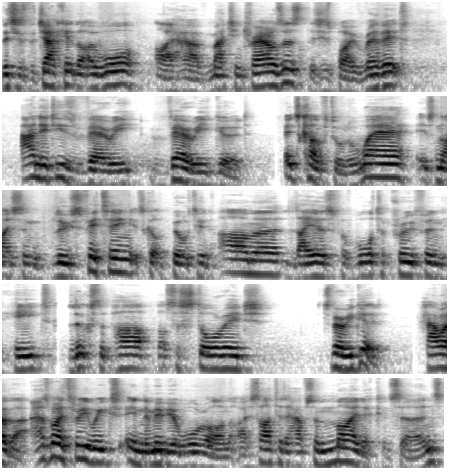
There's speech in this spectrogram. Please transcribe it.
This is the jacket that I wore. I have matching trousers. This is by Revit and it is very, very good. It's comfortable to wear, it's nice and loose fitting, it's got built-in armour, layers for waterproof and heat, looks the part, lots of storage, it's very good. However, as my three weeks in Namibia wore on, I started to have some minor concerns.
